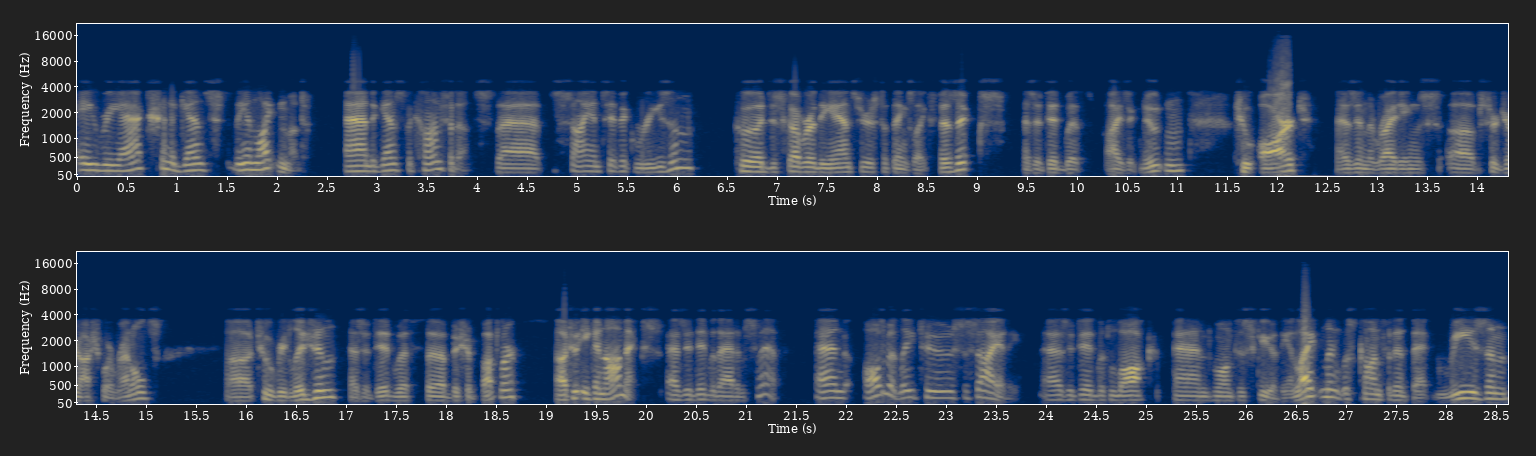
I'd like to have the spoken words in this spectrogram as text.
a reaction against the Enlightenment and against the confidence that scientific reason could discover the answers to things like physics, as it did with Isaac Newton, to art, as in the writings of Sir Joshua Reynolds, uh, to religion, as it did with uh, Bishop Butler, uh, to economics, as it did with Adam Smith, and ultimately to society, as it did with Locke and Montesquieu. The Enlightenment was confident that reason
